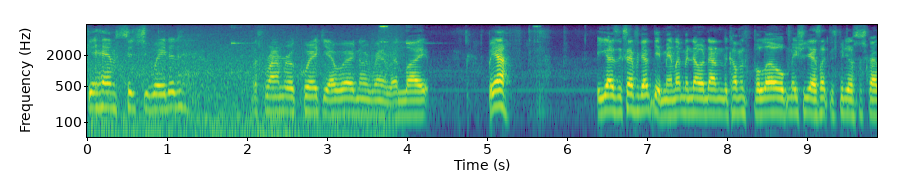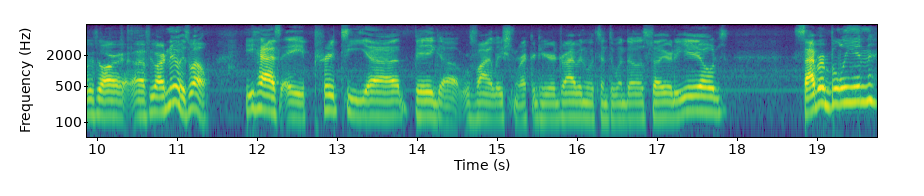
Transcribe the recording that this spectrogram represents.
get him situated. Let's run him real quick. Yeah, we already know we ran a red light. But yeah, you guys excited for the update, man? Let me know down in the comments below. Make sure you guys like this video subscribe if you are uh, if you are new as well. He has a pretty uh, big uh, violation record here: driving with tinted windows, failure to yield, cyberbullying,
